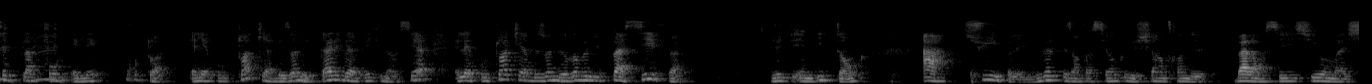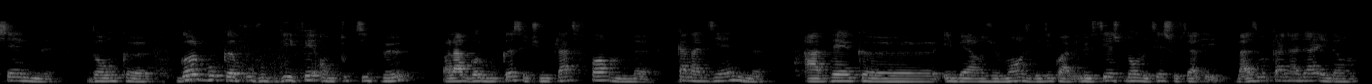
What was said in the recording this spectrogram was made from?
Cette plateforme, elle est pour toi. Elle est pour toi qui as besoin de ta liberté financière. Elle est pour toi qui as besoin de revenus passifs. Je t'invite donc à suivre les nouvelles présentations que je suis en train de balancer sur ma chaîne donc, euh, pour vous briefer un tout petit peu, voilà, Goldbooker, c'est une plateforme canadienne avec euh, hébergement, je veux dire quoi, le siège, dont le siège social est basé au Canada et dans,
